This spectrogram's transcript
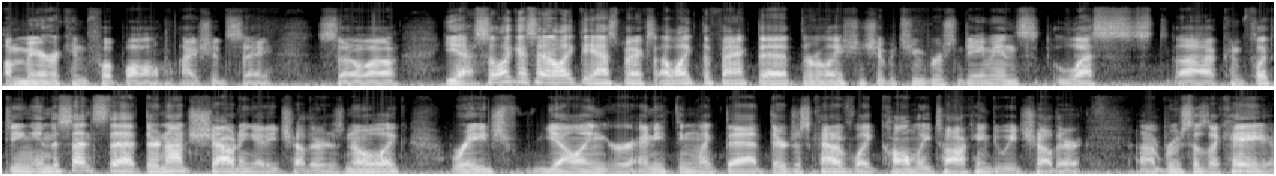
American football, I should say. So uh, yeah, so like I said, I like the aspects. I like the fact that the relationship between Bruce and Damian's less uh, conflicting in the sense that they're not shouting at each other. There's no like rage yelling or anything like that. They're just kind of like calmly talking to each other. Uh, Bruce is like, "Hey,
